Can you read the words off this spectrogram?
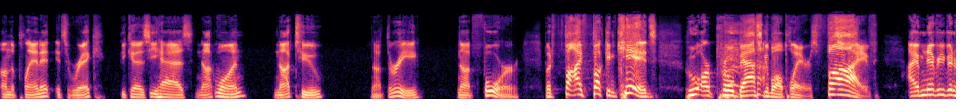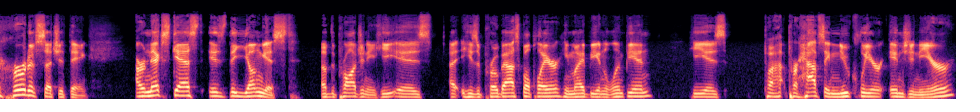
on the planet, it's Rick because he has not one, not two, not three, not four – but five fucking kids who are pro basketball players. Five. I've never even heard of such a thing. Our next guest is the youngest of the progeny. He is uh, he's a pro basketball player. He might be an Olympian. He is p- perhaps a nuclear engineer,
